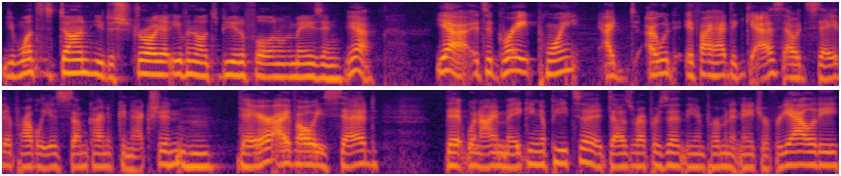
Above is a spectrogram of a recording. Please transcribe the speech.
You once it's done, you destroy it, even though it's beautiful and amazing. Yeah. Yeah, it's a great point. I, I would, if I had to guess, I would say there probably is some kind of connection mm-hmm. there. I've always said that when I'm making a pizza, it does represent the impermanent nature of reality.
